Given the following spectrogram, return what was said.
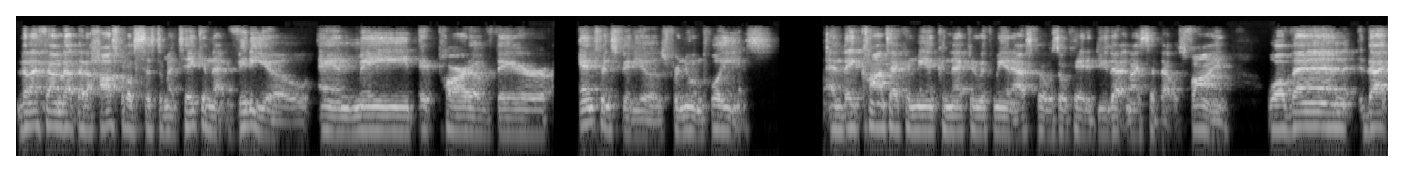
Then I found out that a hospital system had taken that video and made it part of their entrance videos for new employees. And they contacted me and connected with me and asked if it was okay to do that. And I said that was fine. Well, then that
